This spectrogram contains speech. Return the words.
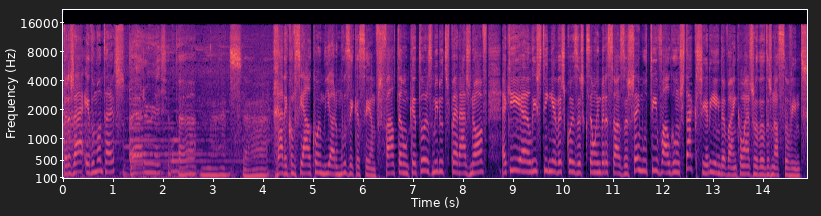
Para já é do Monteiros. Rádio Comercial com a melhor música sempre. Faltam 14 minutos para as 9. Aqui a listinha das coisas que são embaraçosas sem motivo algum está a crescer e ainda bem com a ajuda dos nossos ouvintes.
